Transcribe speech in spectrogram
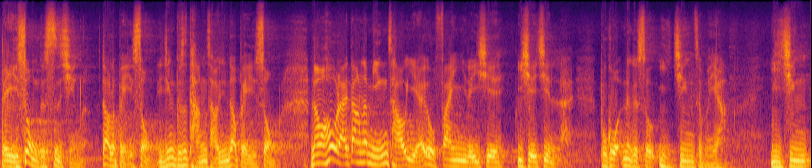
北宋的事情了。到了北宋，已经不是唐朝，已经到北宋。那么后来，当然明朝也又翻译了一些一些进来。不过那个时候已经怎么样？已经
